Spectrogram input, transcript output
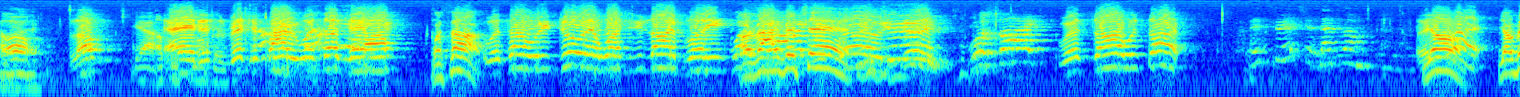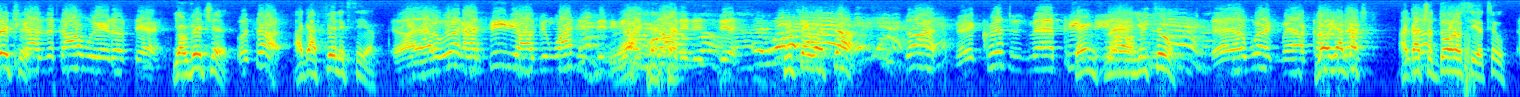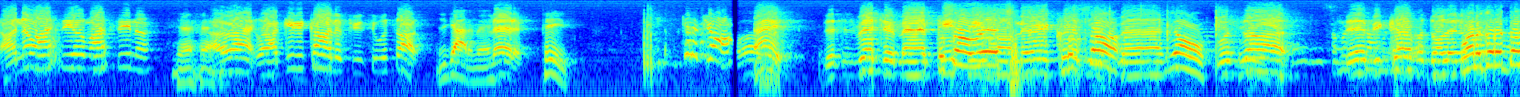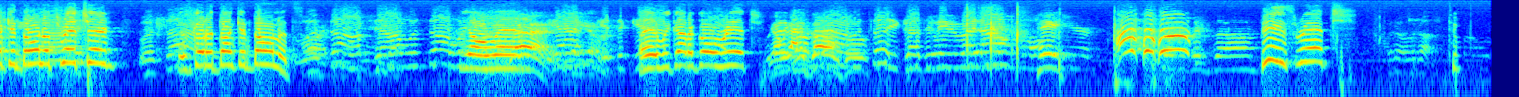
Hello? Hello? Yeah. Hey, this is Richard Piery. What's up, JR? What's up? What's up? What are you doing? Watching you live, buddy. All right, Hey, Richard. what you doing? What's up? What's up? What's up? It's Richard. That's um. What's Yo, up? yo, You Richard. guys look all weird up there. Yo, Richard. What's up? I got Felix here. Uh, I- look, I see you. I've been watching since you guys started this shit. He say what's up. What's up? Merry Christmas, man. Peace Thanks, to y'all. man. You too. Yeah, that worked, man. I'll Yo, come yeah, I back. got, I got your daughters here too. I know. I see him. I seen her. Yeah. All right. Well, I'll give you a call if you see what's up. You got it, man. Later. Peace. Get a job. Hey, this is Richard, man. What's Peace up, to you, Rich? man. Merry Christmas, What's up? man. Yo, What's up? Man, be careful, don't let wanna go to Dunkin' Donuts, Richard? What's up? Let's go to Dunkin' Donuts. What's up, John? What's up? What's Yo, man. Yeah. Hey, we gotta go, Rich. Yo, we gotta go, dude. What's up? You guys are leaving right now? Peace. Peace, rich.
